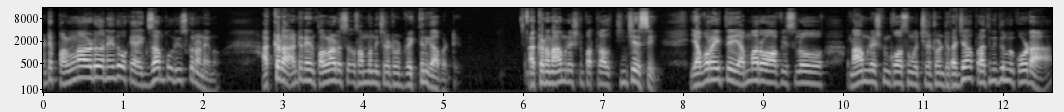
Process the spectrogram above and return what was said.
అంటే పల్నాడు అనేది ఒక ఎగ్జాంపుల్ తీసుకున్నాను నేను. అక్కడ అంటే నేను పల్నాడు సంబంధించినటువంటి వ్యక్తిని కాబట్టి అక్కడ నామినేషన్ పత్రాలు చించేసి ఎవరైతే ఎంఆర్ఓ ఆఫీసులో నామినేషన్ కోసం వచ్చినటువంటి ప్రజాప్రతినిధులను కూడా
